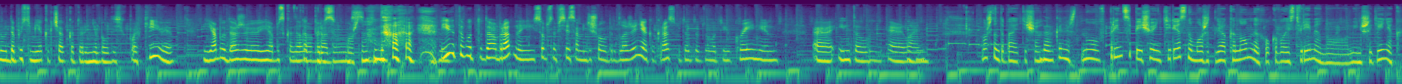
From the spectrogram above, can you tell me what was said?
Ну, вот, допустим, я как человек, который не был до сих пор в Киеве, я бы даже, я бы сказала, Как обрадовалась. можно. Да. Мгм. И это вот туда-обратно, и, собственно, все самые дешевые предложения как раз вот этот вот Ukrainian э, Intel Airline. Можно добавить еще? Да, конечно. Ну, в принципе, еще интересно, может, для экономных, у кого есть время, но меньше денег,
